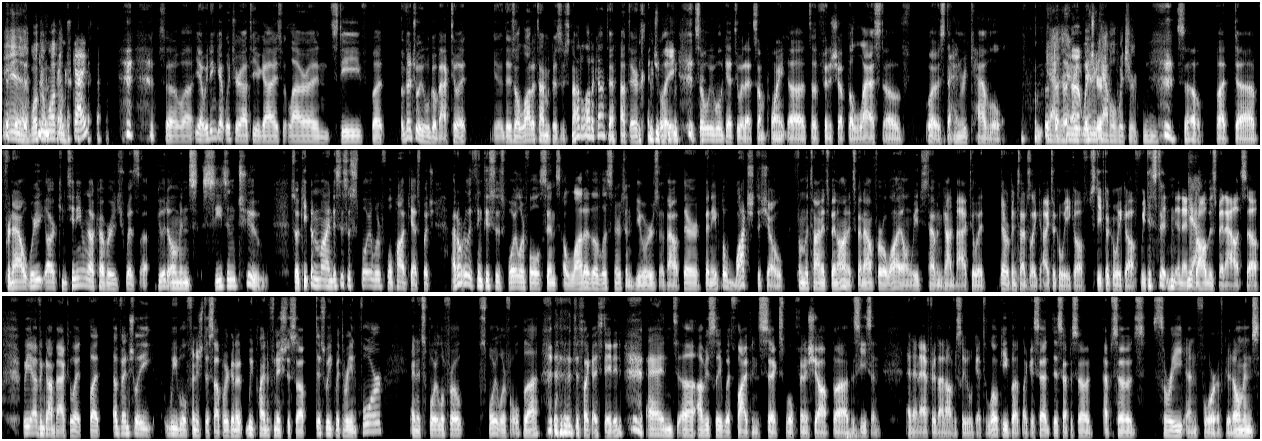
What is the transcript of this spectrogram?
Yeah, welcome, welcome. Thanks, guys. so, uh, yeah, we didn't get Witcher out to you guys with Lara and Steve, but eventually we'll go back to it. Yeah, there's a lot of time because there's not a lot of content out there eventually. so we will get to it at some point uh, to finish up the last of what was it, the Henry Cavill yeah, the Henry, Henry Cavill Witcher. Mm-hmm. So, but uh, for now, we are continuing our coverage with uh, Good Omens season two. So keep in mind, this is a spoiler-full podcast, which I don't really think this is spoilerful since a lot of the listeners and viewers have out there been able to watch the show from the time it's been on. It's been out for a while, and we just haven't gone back to it there have been times like I took a week off, Steve took a week off. We just didn't, and then yeah. Rob has been out, so we haven't gone back to it. But eventually, we will finish this up. We're gonna we plan to finish this up this week with three and four, and it's spoiler for spoilerful, blah, just like I stated, and uh, obviously with five and six, we'll finish up uh, the season. And then after that, obviously, we'll get to Loki. But like I said, this episode, episodes three and four of Good Omens.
